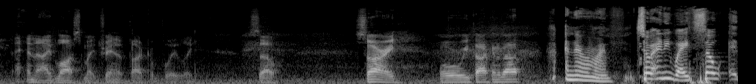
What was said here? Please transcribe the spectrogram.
and I lost my train of thought completely. So Sorry. What were we talking about? Uh, Never mind. So anyway, so uh,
